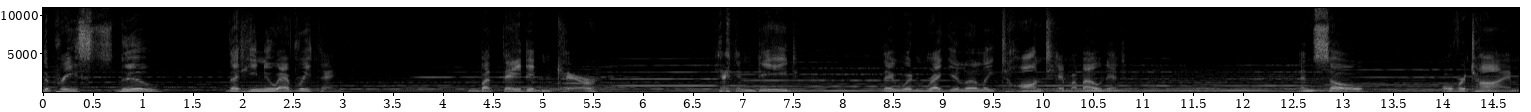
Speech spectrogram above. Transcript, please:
The priests knew that he knew everything, but they didn't care. Indeed, they would regularly taunt him about it. And so, over time,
